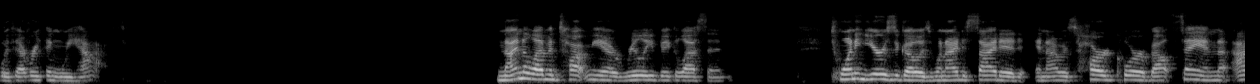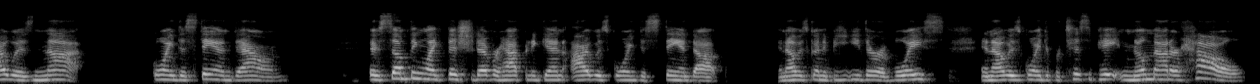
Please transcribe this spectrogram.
with everything we have. 9-11 taught me a really big lesson. 20 years ago is when I decided, and I was hardcore about saying that I was not going to stand down. If something like this should ever happen again, I was going to stand up and I was going to be either a voice and I was going to participate no matter how,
